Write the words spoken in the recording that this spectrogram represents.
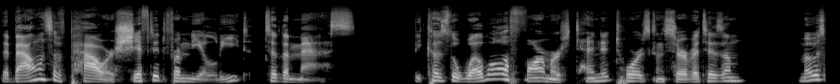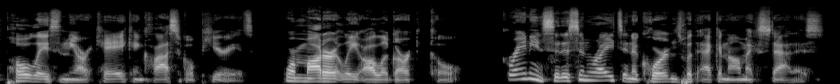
the balance of power shifted from the elite to the mass. Because the well off farmers tended towards conservatism, most polis in the archaic and classical periods were moderately oligarchical granting citizen rights in accordance with economic status.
